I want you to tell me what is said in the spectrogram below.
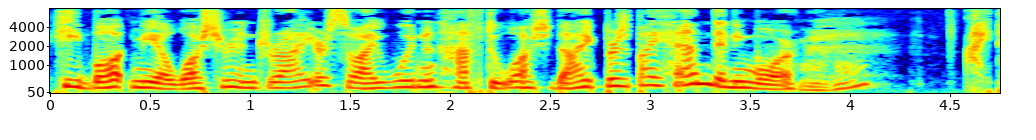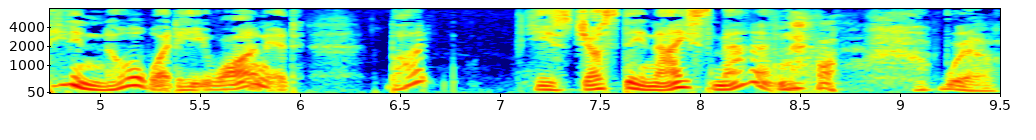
he bought me a washer and dryer so I wouldn't have to wash diapers by hand anymore. Mm-hmm. I didn't know what he wanted, but he's just a nice man. Well,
